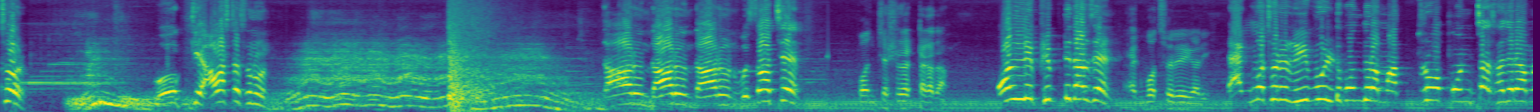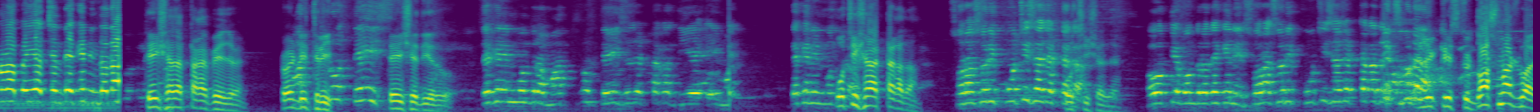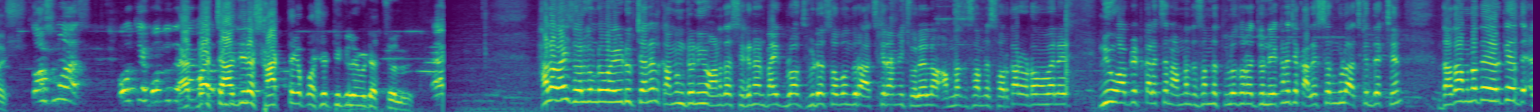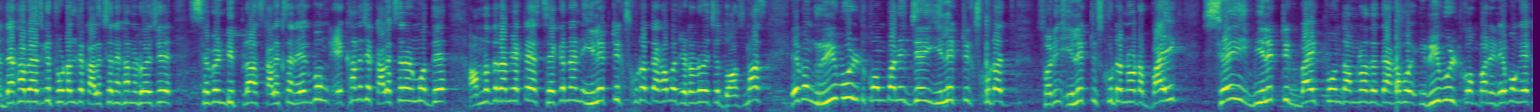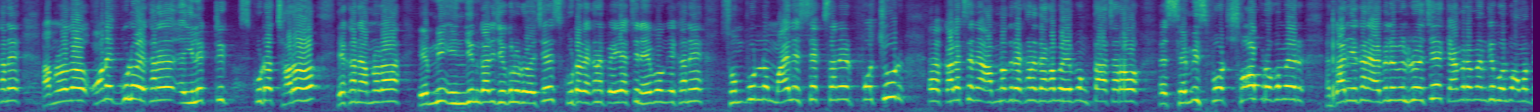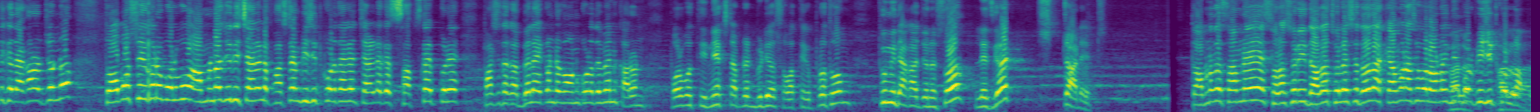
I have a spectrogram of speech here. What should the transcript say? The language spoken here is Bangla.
বছর ওকে আওয়াজটা শুনুন। দারুণ দারুণ দারুণ বুঝতে পারছেন? পঞ্চাশ হাজার টাকা দাম। অনলি ফিফটি থাউজেন্ড এক বছরের গাড়ি। এক বছরের রিবুল্ড বন্ধুরা মাত্র পঞ্চাশ হাজারে আপনারা পেয়ে যাচ্ছেন। দেখে নিন দাদা। তেইশ হাজার টাকায় পেয়ে যাবেন। টোয়েন্টি থ্রি তেইশে। দিয়ে দেবো। দেখে নিন বন্ধুরা মাত্র তেইশ হাজার টাকা দিয়ে এই দেখে নিন পঁচিশ হাজার টাকা দাম। সরাসরি পঁচিশ হাজার টাকা। পঁচিশ হাজার। ওকে বন্ধুরা দেখে নিন সরাসরি পঁচিশ হাজার টাকা ইলেকট্রিক স্কুটি দশ মাস বয়স। দশ মাস? ওকে বন্ধুদের একবার চার্জ দিলে ষাট থেকে পঁয়ষট্টি কিলোমিটার চলবে। Hello guys welcome to my YouTube channel coming to new another second hand bike blogs video সব আজকে আমি চলে এলাম আপনাদের সামনে সরকার অটোমোবাইলের নিউ আপডেট কালেকশন আপনাদের সামনে তুলে ধরার জন্য। এখানে যে কালেকশনগুলো আজকে দেখছেন, দাদা আপনাদেরকে দেখাবে আজকে টোটাল যে কালেকশন এখানে রয়েছে সেভেন্টি প্লাস কালেকশন এবং এখানে যে কালেকশনের মধ্যে আপনাদের আমি একটা সেকেন্ড হ্যান্ড ইলেকট্রিক স্কুটার দেখাবো, যেটা রয়েছে দশ মাস। এবং রিবুল্ড কোম্পানির যে electric scooter sorry electric scooter না ওটা বাইক সেই ইলেকট্রিক বাইক পর্যন্ত আপনাদের দেখাবো রিবুল্ড কোম্পানির এবং এখানে আপনারা অনেকগুলো এখানে ইলেকট্রিক স্কুটার ছাড়াও এখানে আপনারা এমনি ইঞ্জিন গাড়ি যেগুলো রয়েছে স্কুটার এখানে পেয়ে যাচ্ছেন এবং এখানে সম্পূর্ণ মাইলেজ সেকশনের প্রচুর কালেকশানে আপনাদের এখানে দেখাবো এবং তাছাড়াও সেমি স্পোর্ট সব রকমের গাড়ি এখানে অ্যাভেলেবেল রয়েছে। ক্যামেরাম্যানকে বলব আমাদেরকে দেখানোর জন্য। তো অবশ্যই করে বলব আপনারা যদি চ্যানেলে ফার্স্ট টাইম ভিজিট করে থাকেন চ্যানেলটাকে সাবস্ক্রাইব করে পাশে থাকা বেল আইকনটাকে অন করে দেবেন কারণ পরবর্তী নেক্সট আপডেট ভিডিও সবার থেকে প্রথম তুমি দেখার জন্য। সো লেটস গেট স্টার্টেড তো আপনাদের সামনে সরাসরি দাদা চলে এসে দাদা কেমন আছে বলো? অনেকদিন পর ভিজিট করলাম।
